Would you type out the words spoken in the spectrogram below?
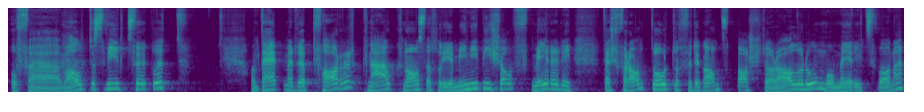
auf äh, Walterswil gezögert. Und da hat mir der Pfarrer, genau genommen, ein, ein Mini-Bischof, mehrere, der ist verantwortlich für den ganzen Pastoralraum, wo wir jetzt wohnen,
